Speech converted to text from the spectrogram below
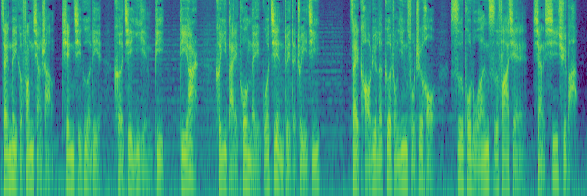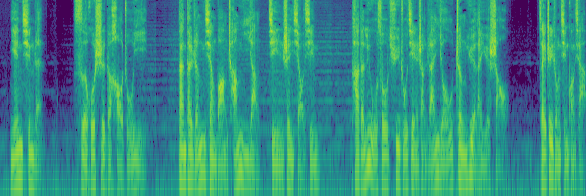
在那个方向上天气恶劣，可借以隐蔽；第二，可以摆脱美国舰队的追击。在考虑了各种因素之后，斯普鲁恩斯发现向西去吧，年轻人，似乎是个好主意。但他仍像往常一样谨慎小心。他的六艘驱逐舰上燃油正越来越少，在这种情况下，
